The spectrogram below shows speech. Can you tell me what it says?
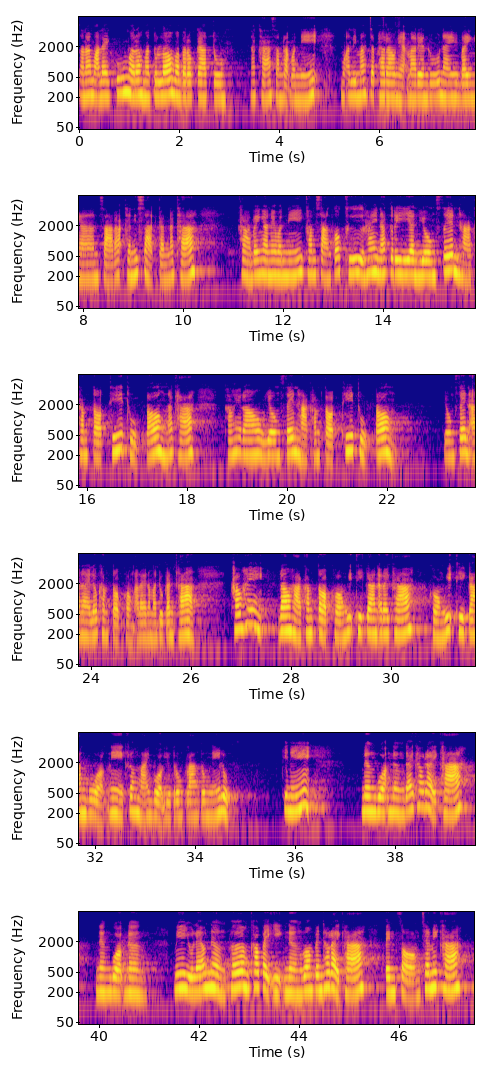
สลามอะลัยกุมวะราะห์มะตุลลอฮ์วะบะเราะกาตุนะคะสำหรับวันนี้มุอัลลิมะจะพาเราเนี่ยมาเรียนรู้ในใบงานสาระคณิตศาสตร์กันนะคะ ค่ะใบงานในวันนี้คำสั่งก็คือให้นักเรียนโยงเส้นหาคำตอบที่ถูกต้องนะคะเขาให้เราโยงเส้นหาคำตอบที่ถูกต้อง โยงเส้นอะไรแล้วคำตอบของอะไรเรามาดูกันค่ะ เขาให้เราหาคำตอบของวิธีการอะไรคะ ของวิธีการบวกนี่เครื่องหมายบวกอยู่ตรงกลางตรงนี้ลูก ทีนี้หนึ่งบวกหนึ่งได้เท่าไหร่คะหนึ่งบวกหนึ่งมีอยู่แล้วหนึ่งเพิ่มเข้าไปอีกหนึ่งรวมเป็นเท่าไหร่คะ เป็นสองใช่ไหมคะ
